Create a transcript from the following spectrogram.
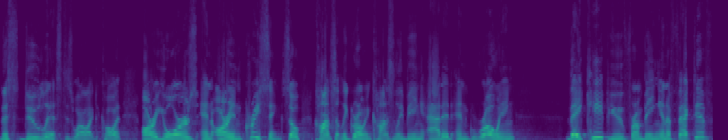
this do list is what I like to call it, are yours and are increasing, so constantly growing, constantly being added and growing, they keep you from being ineffective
